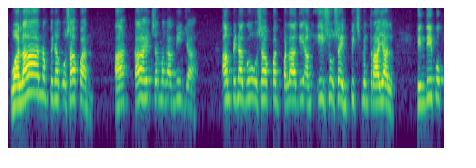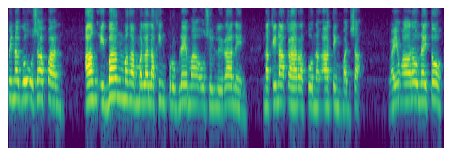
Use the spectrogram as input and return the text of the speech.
Wala nang pinag-usapan, ah, kahit sa mga media, ang pinag-uusapan palagi ang issue sa impeachment trial. Hindi po pinag-uusapan ang ibang mga malalaking problema o suliranin na kinakaharap po ng ating bansa. Ngayong araw na ito,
